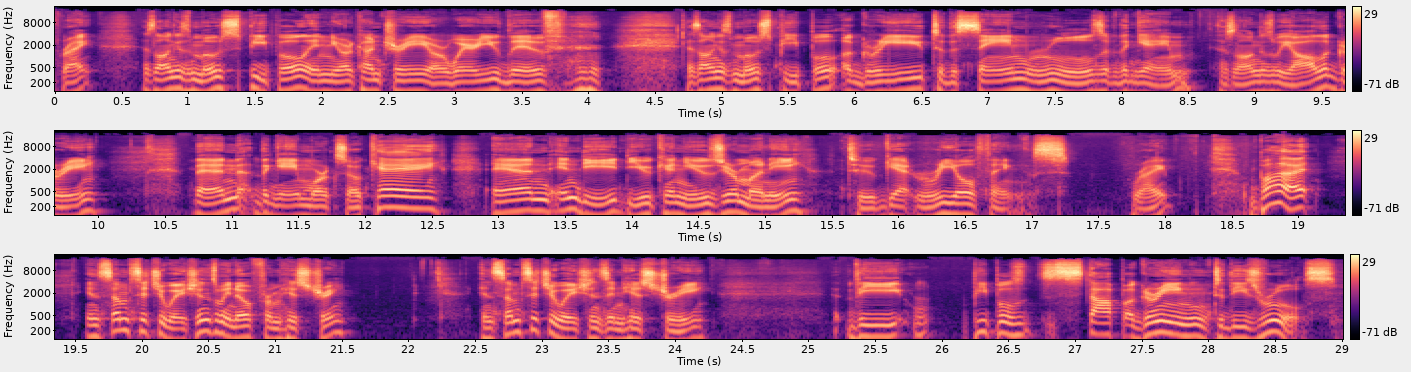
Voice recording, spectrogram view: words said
right? As long as most people in your country or where you live, as long as most people agree to the same rules of the game, as long as we all agree, then the game works okay. And indeed, you can use your money to get real things right? But in some situations, we know from history, in some situations in history, the people stop agreeing to these rules.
